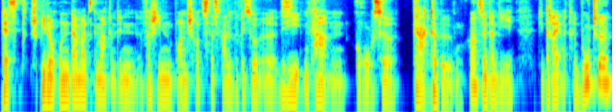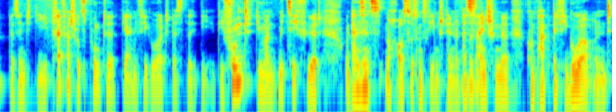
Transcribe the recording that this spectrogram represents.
Testspielerunden damals gemacht und in verschiedenen One-Shots, das waren wirklich so äh, Visitenkarten, große Charakterbögen. Ja, sind dann die, die drei Attribute, das sind die Trefferschutzpunkte, die eine Figur hat, das ist die, die Fund, die man mit sich führt. Und dann sind es noch Ausrüstungsgegenstände. Und das ist eigentlich schon eine kompakte Figur. Und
